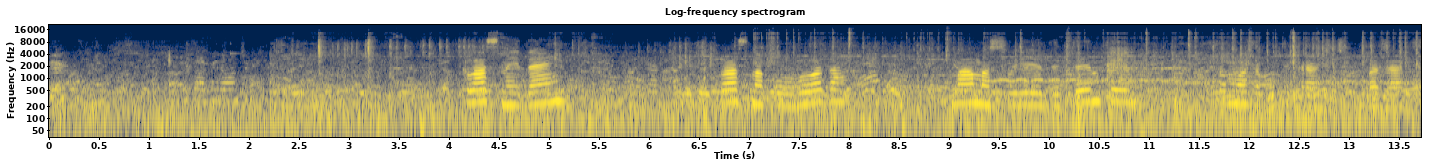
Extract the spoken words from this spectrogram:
є. Класний день, класна погода, мама з своєю дитинкою. Що може бути краще бажати?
